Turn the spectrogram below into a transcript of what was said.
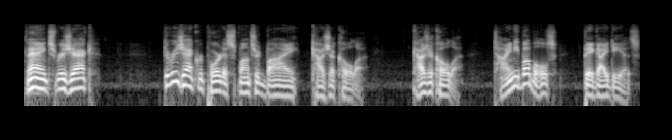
Thanks, Rizhak. The Rizhak Report is sponsored by Kaja Cola. Kaja Cola. Tiny bubbles, big ideas.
